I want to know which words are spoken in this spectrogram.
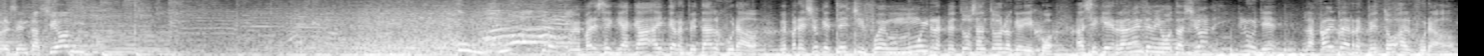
presentación. Me parece que acá hay que respetar al jurado. Me pareció que Techi fue muy respetuosa en todo lo que dijo. Así que realmente mi votación incluye la falta de respeto al jurado.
